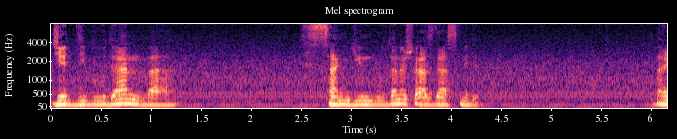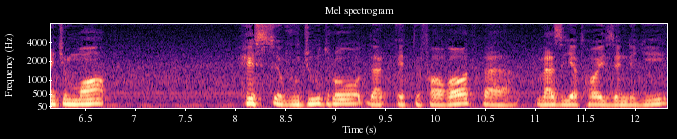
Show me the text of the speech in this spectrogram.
جدی بودن و سنگین بودنش رو از دست میده. برای اینکه ما حس وجود رو در اتفاقات و وضعیت های زندگی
